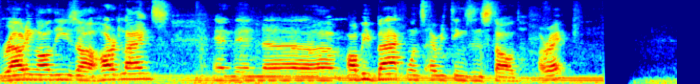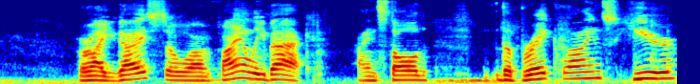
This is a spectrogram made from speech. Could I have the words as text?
routing all these uh, hard lines and then uh, I'll be back once everything's installed. All right? All right you guys. So I'm finally back. I installed the brake lines here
